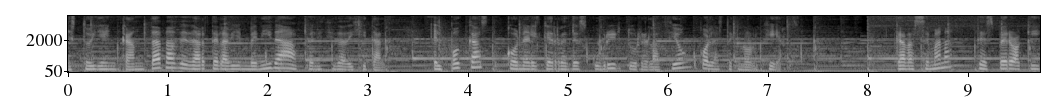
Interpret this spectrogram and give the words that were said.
Estoy encantada de darte la bienvenida a Felicidad Digital, el podcast con el que redescubrir tu relación con las tecnologías. Cada semana te espero aquí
